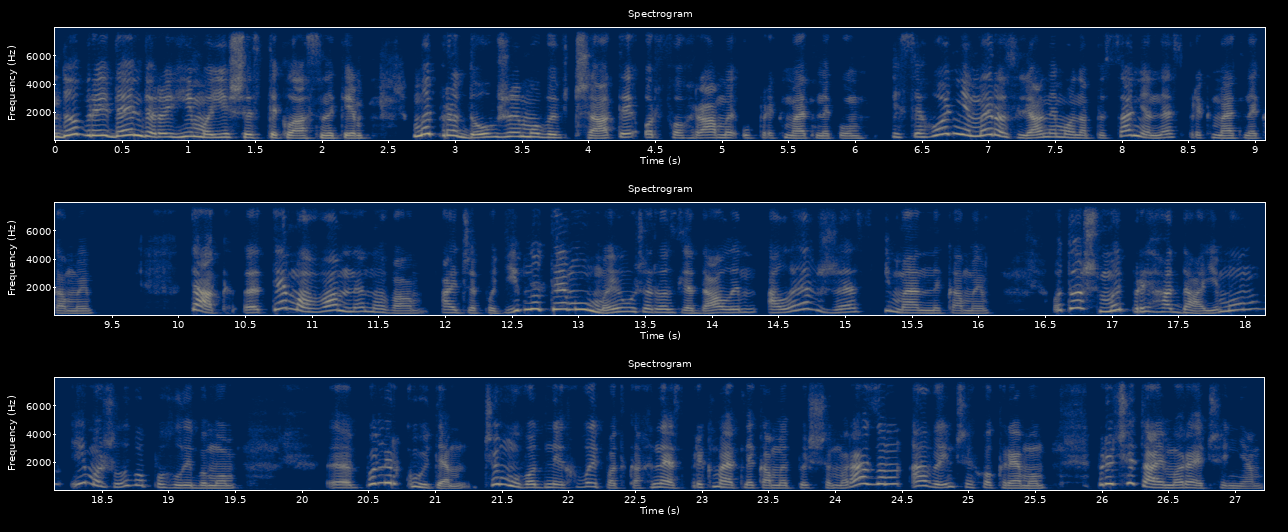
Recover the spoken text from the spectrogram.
Добрий день, дорогі мої шестикласники. Ми продовжуємо вивчати орфограми у прикметнику. І сьогодні ми розглянемо написання не з прикметниками. Так, е, тема вам не нова, адже подібну тему ми вже розглядали, але вже з іменниками. Отож, ми пригадаємо і, можливо, поглибимо. Е, Поміркуйте, чому в одних випадках не з прикметниками пишемо разом, а в інших окремо. Прочитаймо речення.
